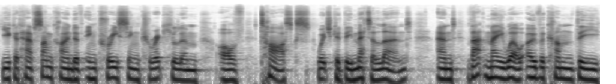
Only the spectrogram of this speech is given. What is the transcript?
you could have some kind of increasing curriculum of tasks, which could be meta learned and that may well overcome the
